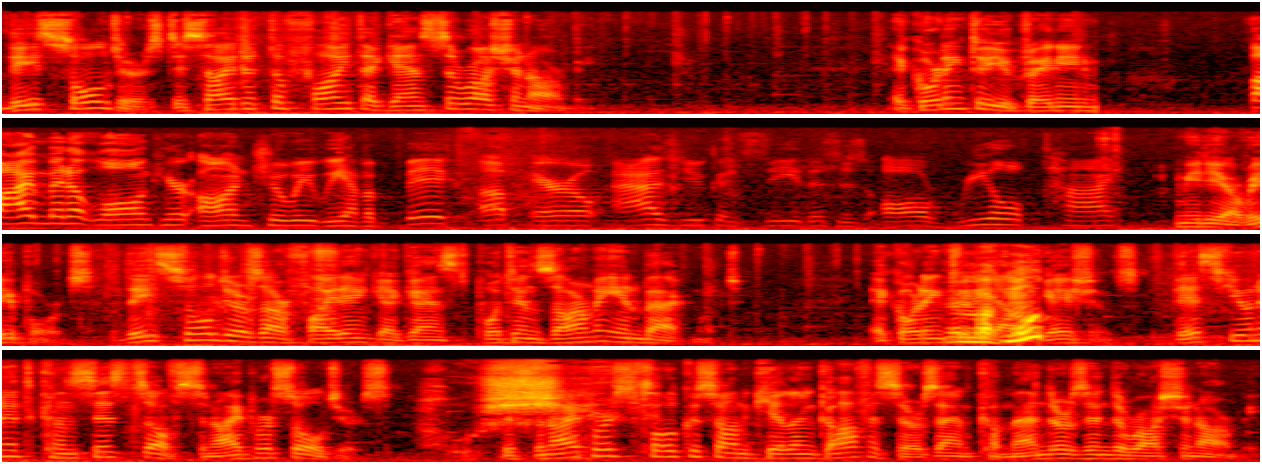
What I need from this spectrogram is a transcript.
These soldiers decided to fight against the Russian army. According to Ukrainian five minute long here on Chewy. We have a big up arrow. As you can see, this is all real time. media reports, these soldiers are fighting against Putin's army in Bakhmut. According to the allegations, this unit consists of sniper soldiers. the snipers focus on killing officers and commanders in the Russian army.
